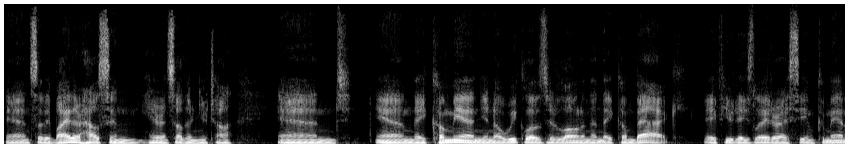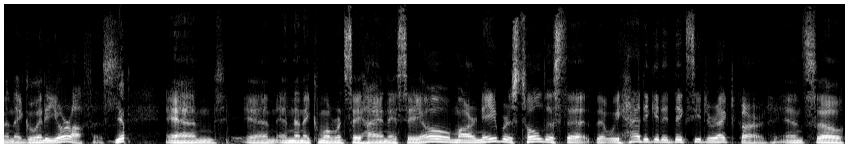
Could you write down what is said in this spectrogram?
and so they buy their house in here in southern Utah, and and they come in. You know, we close their loan, and then they come back a few days later. I see them come in, and they go into your office. Yep. And and and then they come over and say hi, and they say, "Oh, our neighbors told us that that we had to get a Dixie Direct card," and so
